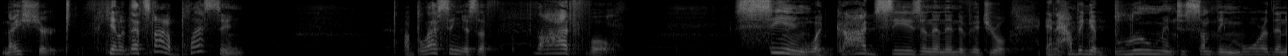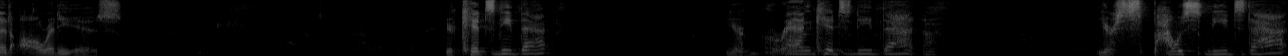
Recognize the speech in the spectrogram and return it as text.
Nice shirt. You know, that's not a blessing. A blessing is a thoughtful seeing what God sees in an individual and helping it bloom into something more than it already is. Your kids need that. Your grandkids need that. Your spouse needs that.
